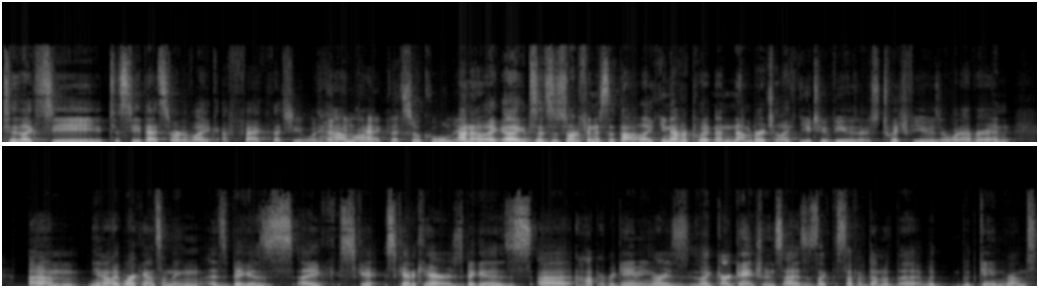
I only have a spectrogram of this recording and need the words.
to like see to see that sort of like effect that you would That have on impact. That's so cool, man. I know, like, like to, to sort of finish the thought, like you never put a number to like YouTube views or Twitch views or whatever, and um, you know, like working on something as big as like Scare, Scared to Care, as big as uh, Hot Pepper Gaming, or is like gargantuan sizes, like the stuff I've done with the with with Game Grumps.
